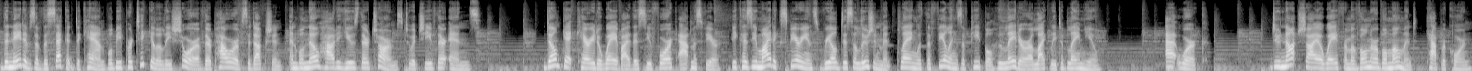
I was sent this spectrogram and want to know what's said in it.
The natives of the second decan will be particularly sure of their power of seduction and will know how to use their charms to achieve their ends. Don't get carried away by this euphoric atmosphere because you might experience real disillusionment playing with the feelings of people who later are likely to blame you. At work. Do not shy away from a vulnerable moment, Capricorn.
